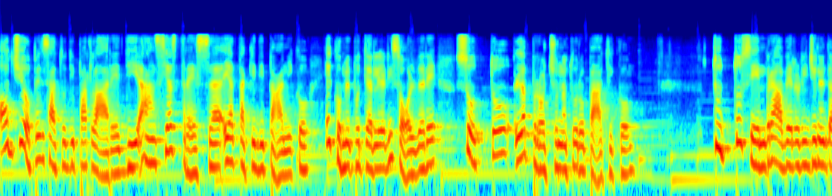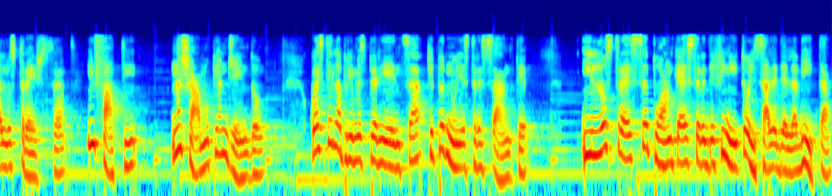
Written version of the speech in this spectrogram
Oggi ho pensato di parlare di ansia, stress e attacchi di panico e come poterli risolvere sotto l'approccio naturopatico. Tutto sembra avere origine dallo stress, infatti nasciamo piangendo. Questa è la prima esperienza che per noi è stressante. Lo stress può anche essere definito il sale della vita,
